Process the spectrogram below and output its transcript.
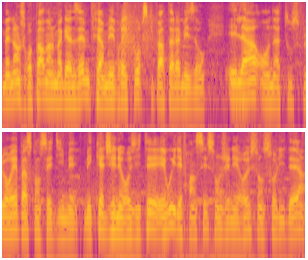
Maintenant, je repars dans le magasin faire mes vraies courses qui partent à la maison. Et là, on a tous pleuré parce qu'on s'est dit mais mais quelle générosité. Et oui, les Français sont généreux, sont solidaires.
